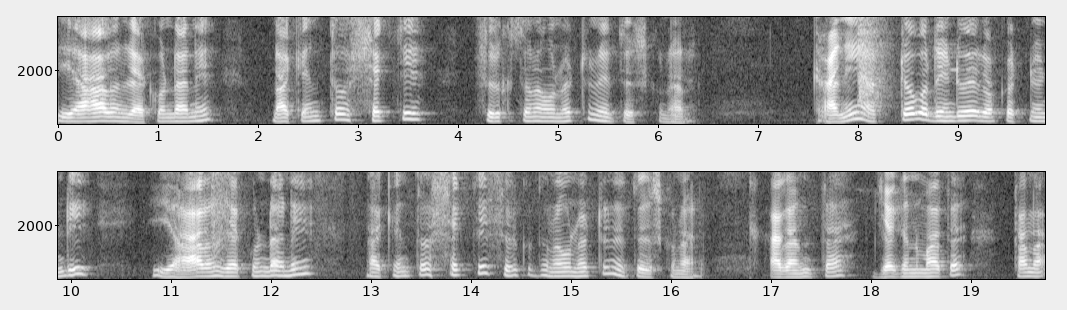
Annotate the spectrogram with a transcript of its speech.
ఈ ఆహారం లేకుండానే నాకెంతో శక్తి చురుకుతూనే ఉన్నట్టు నేను తెలుసుకున్నాను. కానీ అక్టోబర్ రెండు వేల ఒకటి నుండి ఈ ఆహారం లేకుండానే నాకెంతో శక్తి చురుకుతూనే ఉన్నట్టు నేను తెలుసుకున్నాను. అదంతా జగన్మాత తన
